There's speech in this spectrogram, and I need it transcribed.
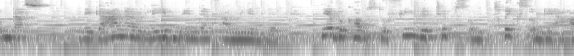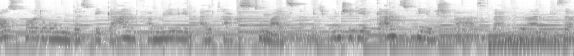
um das vegane Leben in der Familie. Hier bekommst du viele Tipps und Tricks, um die Herausforderungen des veganen Familienalltags zu meistern. Ich wünsche dir ganz viel Spaß beim Hören dieser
